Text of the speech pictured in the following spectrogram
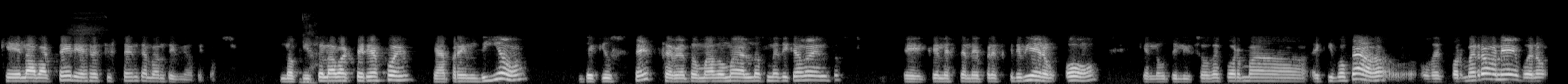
que la bacteria es resistente a los antibióticos. Lo que hizo la bacteria fue que aprendió de que usted se había tomado mal los medicamentos, eh, que se le prescribieron o que lo utilizó de forma equivocada o de forma errónea, bueno,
